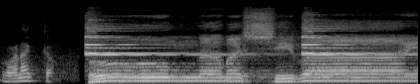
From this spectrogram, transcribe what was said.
வணக்கம். ஓம் நம சிவாய.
